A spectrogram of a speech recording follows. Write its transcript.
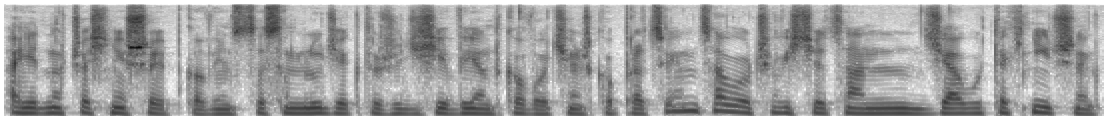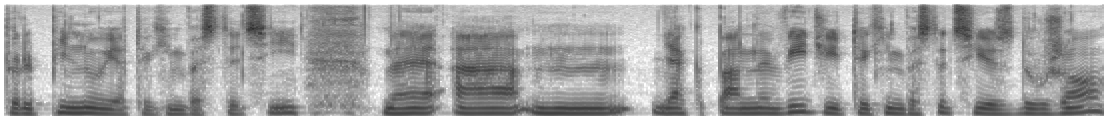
a jednocześnie szybko, więc to są ludzie, którzy dzisiaj wyjątkowo ciężko pracują. Cały oczywiście ten dział techniczny, który pilnuje tych inwestycji, a mm, jak pan widzi, tych inwestycji jest dużo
